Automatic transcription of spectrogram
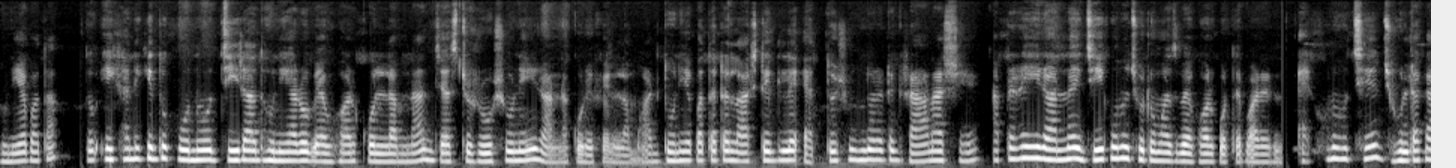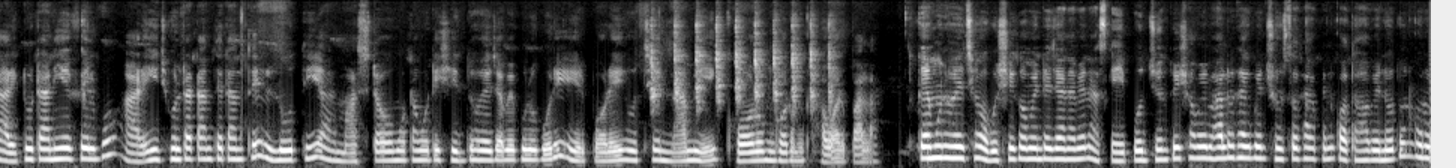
ধনিয়া পাতা। তো এখানে কিন্তু কোনো জিরা, ধনিয়ারও ব্যবহার করলাম না জাস্ট রসুনেই রান্না করে ফেললাম। আর ধনিয়া পাতাটা লাস্টে দিলে এত সুন্দর একটা ঘ্রাণ আসে। আপনারা এই রান্নায় যে কোনো ছোট মাছ ব্যবহার করতে পারেন। এখন হচ্ছে ঝোলটাকে আরেকটু টানিয়ে ফেলব। আর এই ঝোলটা টানতে টানতে লতি আর মাছটাও মোটামুটি সিদ্ধ হয়ে যাবে পুরোপুরি। এরপরেই হচ্ছে নামিয়ে গরম গরম খাওয়ার পালা। কেমন হয়েছে অবশ্যই কমেন্টে জানাবেন। আজকে এই পর্যন্তই। সবাই ভালো থাকবেন, সুস্থ থাকবেন। কথা হবে নতুন কোনো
